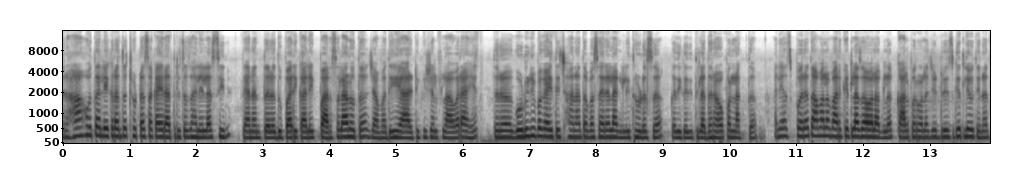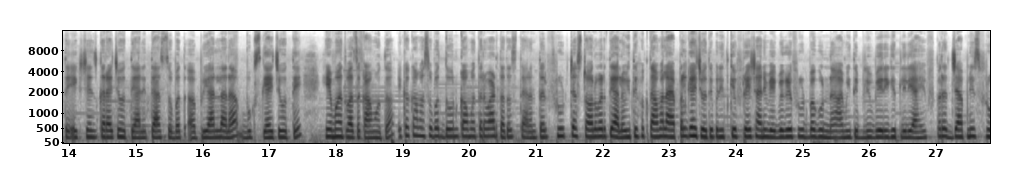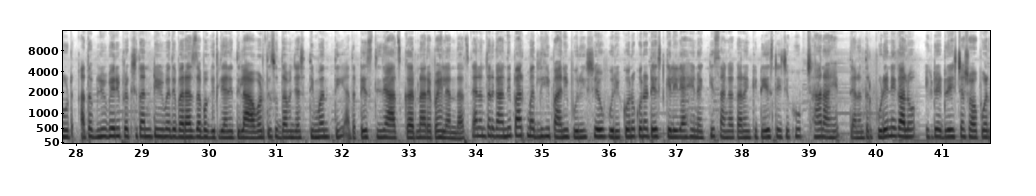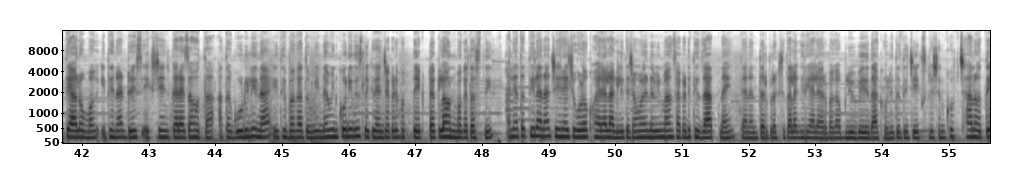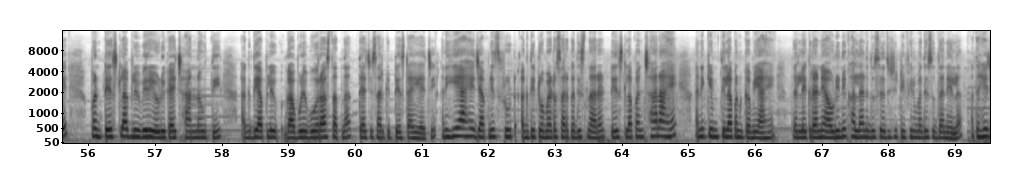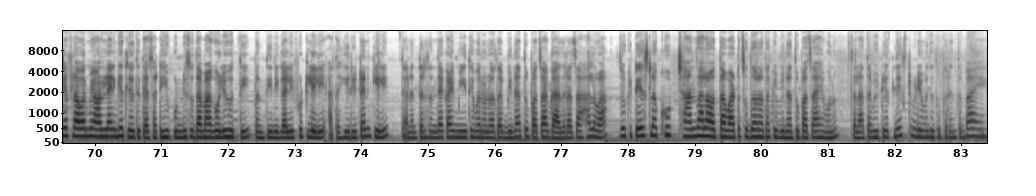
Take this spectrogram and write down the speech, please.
तर हा होता लेकरांचा छोटासा काही रात्रीचा झालेला सीन त्यानंतर दुपारी काल एक पार्सल आलं होतं ज्यामध्ये हे आर्टिफिशियल फ्लावर आहेत. तर गोडुली बघा इथे छान आता बसायला लागली थोडंसं. कधी कधी तिला धरावं पण लागतं. आणि आज परत आम्हाला मार्केटला जावं लागलं. काल परवाला जे ड्रेस घेतले होते ना ते एक्सचेंज करायचे होते आणि त्याचसोबत प्रियांला ना बुक्स घ्यायचे होते. हे महत्वाचं काम होतं. एका कामासोबत दोन कामं तर वाढतातच. त्यानंतर फ्रूटच्या स्टॉलवरती आलो. इथे फक्त आम्हाला ॲपल घ्यायचे होते पण इतके फ्रेश आणि वेगवेगळे फ्रूट बघून ना आम्ही ते ब्ल्यूबेरी घेतलेली आहे. परत जॅपनीज फ्रूट आता ब्ल्यूबेरी प्रक्षिताने टी व्हीमध्ये बऱ्याचदा बघितली आणि तिला आवडते सुद्धा. म्हणजे असं ती म्हणती आता टेस्ट तिने आज करणार आहे पहिल्यांदाच. त्यानंतर गांधी पार्क मधली ही पाणीपुरी शेवपुरी कोण कोण टेस्ट केलेली आहे नक्की सांगा. कारण की टेस्ट याची खूप छान आहे. त्यानंतर पुढे निघालो. इकडे ड्रेसच्या शॉपवरती आलो मग इथे ना ड्रेस एक्सचेंज करायचा होता. आता गोडुली ना इथे बघा तुम्ही नवीन कोणी दिसलं की त्यांच्याकडे फक्त एक टक लावून बघत असती आणि आता तिला ना चेहऱ्याची ओळख व्हायला लागली त्याच्यामुळे नवीन माणसाकडे ती जात नाही. त्यानंतर प्रक्षिताला घरी आल्यावर बघा ब्ल्यूबेरी दाखवली. तर तिचे एक्सप्रेशन खूप छान होते. पण टेस्टला ब्ल्यूबेरी एवढी काही छान नव्हती. अगदी आपले गाबुळे बोर असतात ना त्याची सारखी टेस्ट आहे याची. आणि हे आहे जॅपनीज फ्रूट अगदी टोमॅटो सारखं दिसणारं. टेस्टला पण छान आहे आणि किमतीला पण कमी आहे. तर लेकरांनी आवडीने खाल्लं आणि दुसऱ्या दिवशी टिफिनमध्ये सुद्धा नेलं. आता हे जे फ्लावर मी ऑनलाईन घेतलं होते त्यासाठी ही कुंडी सुद्धा मागवली होती पण ती निघाली फुटलेली. आता ही रिटर्न केली. त्यानंतर संध्याकाळी मी इथे बनवला होता बिना तुपाचा गाजराचा हलवा जो की टेस्टला खूप छान झाला होता वाटत सुद्धा नव्हता की बिना तुपाचा आहे म्हणून. चला आता भेटूयात नेक्स्ट व्हिडिओमध्ये तोपर्यंत बाय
